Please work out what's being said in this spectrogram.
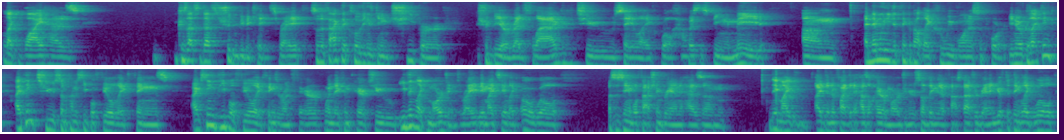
Like why has because that's that shouldn't be the case right? So the fact that clothing is getting cheaper should be a red flag to say like well how is this being made? Um and then we need to think about like who we want to support you know? Because i think i think too sometimes people feel like things i've seen people feel like things are unfair when they compare to even like margins right? They might say like oh well a sustainable fashion brand has um they might identify that it has a higher margin or something than a fast fashion brand and you have to think like well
